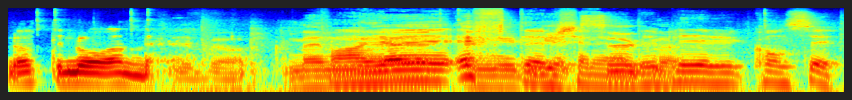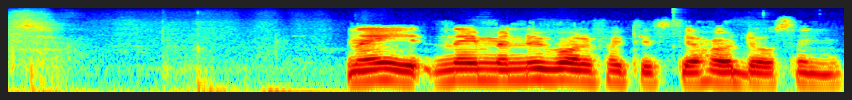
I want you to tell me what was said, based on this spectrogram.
Låter lovande. Det är bra. Men, Fan jag är ni efter känner jag. Det blir konstigt. Nej, nej men nu var det faktiskt, jag hörde och sen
